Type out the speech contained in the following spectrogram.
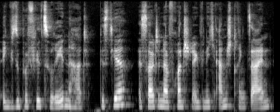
irgendwie super viel zu reden hat. Wisst ihr? Es sollte in der Freundschaft irgendwie nicht anstrengend sein,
